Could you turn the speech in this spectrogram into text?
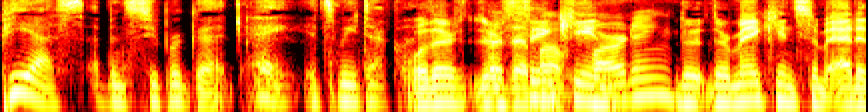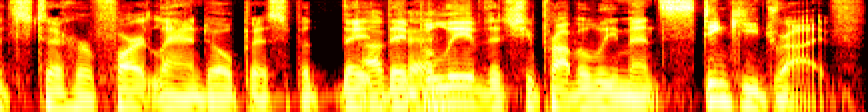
PS, I've been super good. Hey, it's me, Declan. Well, they're they're Was about thinking farting? They're, they're making some edits to her Fartland opus, but they they believe that she probably meant Stinky Drive.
